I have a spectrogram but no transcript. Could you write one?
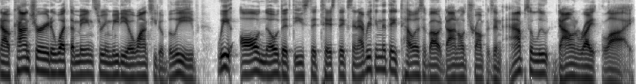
Now, contrary to what the mainstream media wants you to believe, we all know that these statistics and everything that they tell us about Donald Trump is an absolute downright lie.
